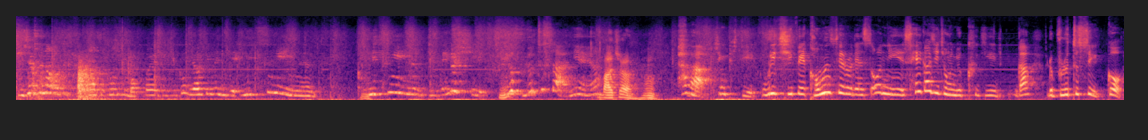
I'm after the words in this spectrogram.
지저분하고 나와서 거기 못 보여드리고 여기는 이제 2층에 있는 2층에 있는 이것이 이거 블루투스 아니에요? 맞아. 응. 봐봐, 찡 PD. 우리 집에 검은색으로 된 소니 세 가지 종류 크기가 블루투스 있고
